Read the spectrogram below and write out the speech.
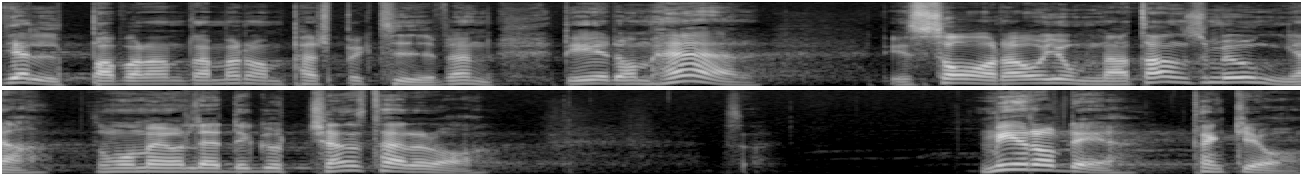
hjälpa varandra med de perspektiven. Det är de här, det är Sara och Jonathan som är unga, som var med och ledde gudstjänst här idag. Så. Mer av det, tänker jag.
